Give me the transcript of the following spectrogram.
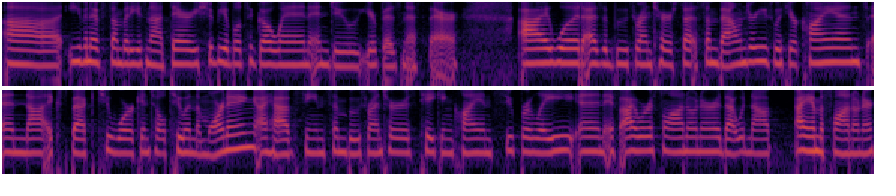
Uh, even if somebody is not there, you should be able to go in and do your business there. I would, as a booth renter, set some boundaries with your clients and not expect to work until two in the morning. I have seen some booth renters taking clients super late. And if I were a salon owner, that would not, I am a salon owner,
